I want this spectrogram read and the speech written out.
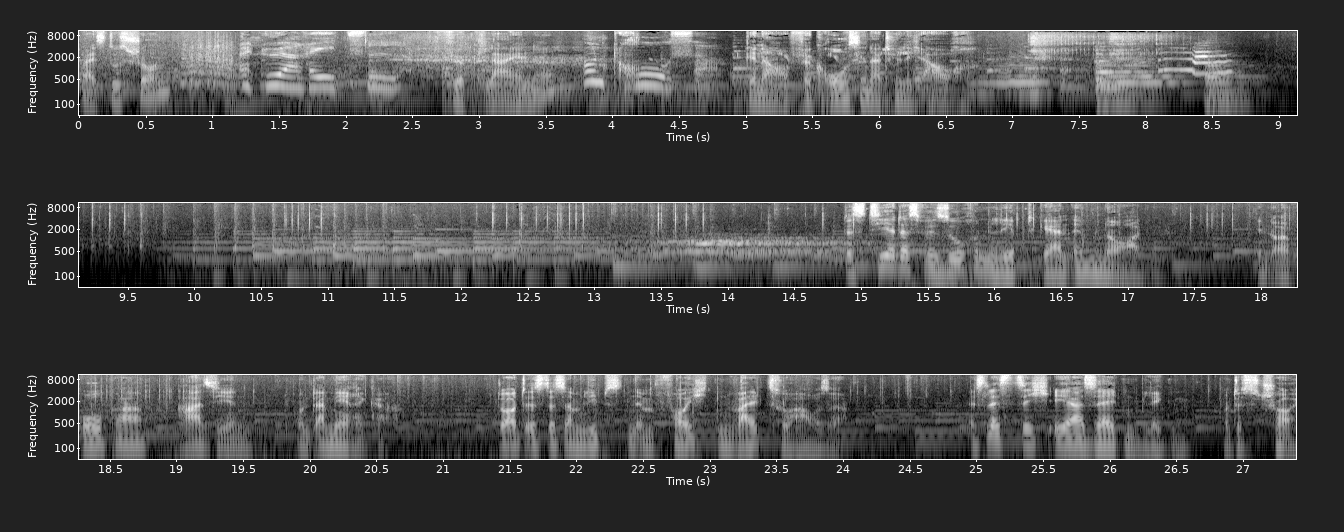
Weißt du es schon? Ein Hörrätsel. Für kleine? Und große. Genau, für große natürlich auch. Das Tier, das wir suchen, lebt gern im Norden. In Europa, Asien und Amerika. Dort ist es am liebsten im feuchten Wald zu Hause. Es lässt sich eher selten blicken und ist scheu,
